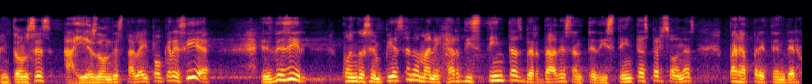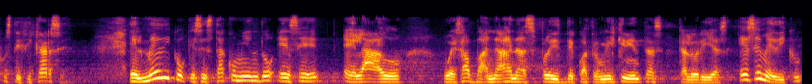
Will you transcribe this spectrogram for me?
Entonces, ahí es donde está la hipocresía. Es decir, cuando se empiezan a manejar distintas verdades ante distintas personas para pretender justificarse. El médico que se está comiendo ese helado o esa banana split de 4.500 calorías, ese médico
